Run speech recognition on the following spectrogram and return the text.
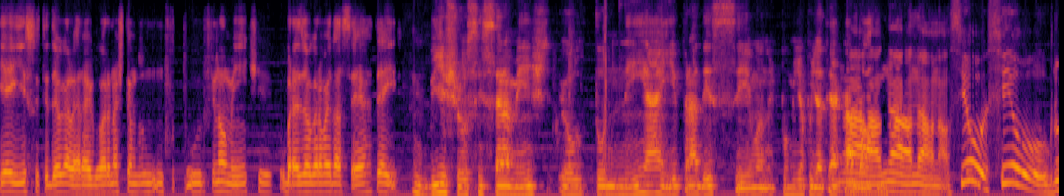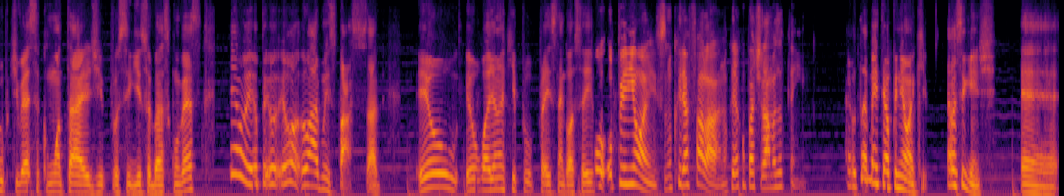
E é isso, entendeu, galera? Agora nós temos um futuro, finalmente. O Brasil agora vai dar certo, é isso. Bicho, sinceramente, eu tô nem aí pra descer, mano. Por mim já podia ter acabado. Não, não, não, não. Se o, se o grupo tivesse com vontade de prosseguir sobre essa conversa, eu, eu, eu, eu, eu abro um espaço, sabe? eu, eu olhando aqui pro, pra esse negócio aí, opiniões, não queria falar, não queria compartilhar, mas eu tenho. eu também tenho opinião aqui. É o seguinte, é,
